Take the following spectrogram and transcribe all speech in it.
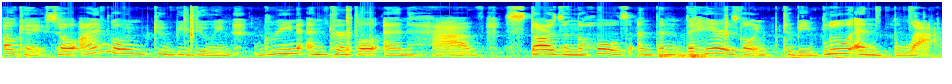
Okay, so I'm going to be doing green and purple and have stars in the holes and then the hair is going to be blue and black.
